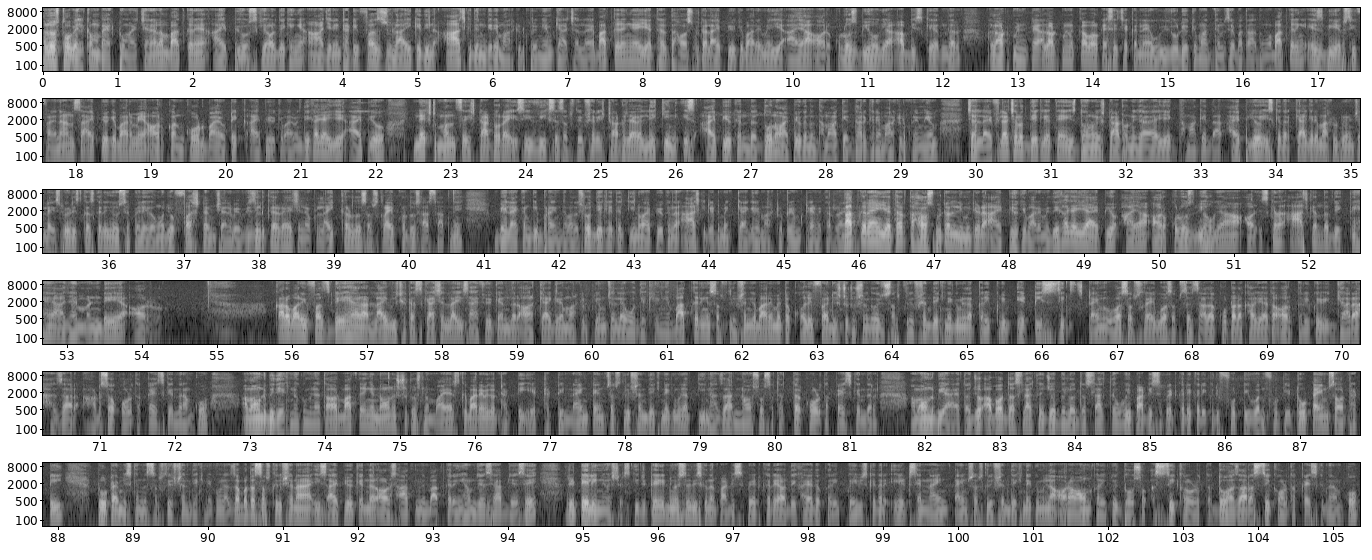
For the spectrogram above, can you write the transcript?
Hello दोस्तों welcome back to my channel हम बात करें आईपीओस की और देखेंगे आज, यानी थर्टी फ़र्स्ट जुलाई के दिन, आज के दिन ग्रे मार्केट प्रीमियम क्या चल रहा है। बात करेंगे यथर्थ हॉस्पिटल आईपीओ के बारे में। ये आया और क्लोज भी हो गया। अब इसके अंदर अलॉटमेंट है। अलॉटमेंट कब और कैसे चेक करना है, वो भी वीडियो के माध्यम से बता दूँगा। बात करेंगे एस फाइनेंस आईपीओ के बारे में और कनकोड बायोटेक आईपीओ के बारे में। देखा जाए, ये आई नेक्स्ट मंथ से स्टार्ट हो रहा है। इसी वीक से सब्सक्रिप्शन स्टार्ट हो जाएगा। लेकिन इस आईपीओ के अंदर, दोनों आईपीओ के अंदर धमाकेदार ग्रे मार्केट प्रीमियम चल रहा है। फ़िलहाल चलो देख लेते हैं, इस दोनों स्टार्ट होने जा रहा है, ये एक धमाकेदार आईपीओ इसके अंदर क्या गिरे मार्केट प्रीमियम चल है इस पर डिस्कस करेंगे। उससे पहले कहूँगा, जो फ़र्स्ट टाइम चैनल पे विज़िट कर रहे हैं, चैनल को लाइक कर दो सब्सक्राइब कर दो, साथ साथ में बेलाइकन की ब्राइन दबा दो। चलो देख लेते हैं तीनों आईपीओ के अंदर आज की डेट में क्या गिरे मार्केट प्रीमियम ट्रेंड कर रहा है। बात कर रहे हैं यथर्थ हॉस्पिटल लिमिटेड आईपीओ के बारे में। देखा जाए, ये आईपीओ आया और क्लोज भी हो गया और इसके अंदर आज के अंदर देखते हैं, आज है मंडे और कारोबारी फ़र्स्ट डे है और लाइव स्टेटस क्या चल रहा है इस आई के अंदर और क्या गिरे मार्केट प्रीमियम चल रहा है वो देख लेंगे। बात करेंगे सब्सक्रिप्शन के बारे में तो क्वालिफाइड इंस्टीट्यूशन का जो सब्सक्रिप्शन देखने को मिला करीब करीब 86 टाइम वह सब्सक्राइब हुआ, सबसे ज़्यादा कोटा रखा गया था और करीब करीब ग्यारह करोड़ तक का इसके अंदर हमको अमाउंट भी देखने को मिला था। और बात करेंगे नॉन इंस्टीट्यूशनल बायर्स के बारे में तो thirty eight thirty nine time subscription देखने को मिला, तीन हज़ार नौ सौ सतहत्तर करोड़ तक का इसके अंदर अमाउंट भी आया था। जो अबाउ दस लाख थे, जो बिलो दस लाख थे, वो भी पार्टिसिपेट करे करीब करीब forty one forty two times और थर्टी टू टाइम इसके अंदर सब्सक्रिप्शन देखने को मिला। ज़बरदस्त सब्सक्रिप्शन आया इस आईपीओ के अंदर और साथ में बात करेंगे हम जैसे आप जैसे रिटेल इन्वेस्टर्स की। रिटेल इन्वेस्टर भी इसके अंदर पार्टिसिपेट करे और देखा जाए तो करीब करीब इसके अंदर एट से नाइन टाइम सब्सक्रिप्शन देखने को मिला और अमाउंट करीब करीब दो करोड़ दो हज़ार अस्सी करोड़ तक का इसके अंदर हमको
